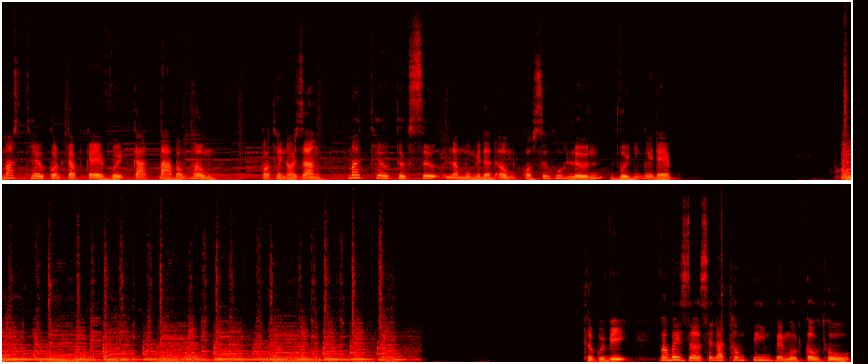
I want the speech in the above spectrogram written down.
Matthew còn cặp kè với cả tà bóng hồng. Có thể nói rằng Matthew thực sự là một người đàn ông có sức hút lớn với những người đẹp. Thưa quý vị, và bây giờ sẽ là thông tin về một cầu thủ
